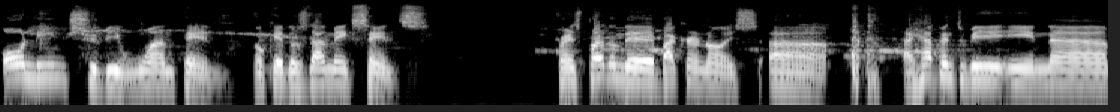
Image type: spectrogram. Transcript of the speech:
All in should be 110. Okay, does that make sense? Friends, pardon the background noise. Uh, I happen to be in uh,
